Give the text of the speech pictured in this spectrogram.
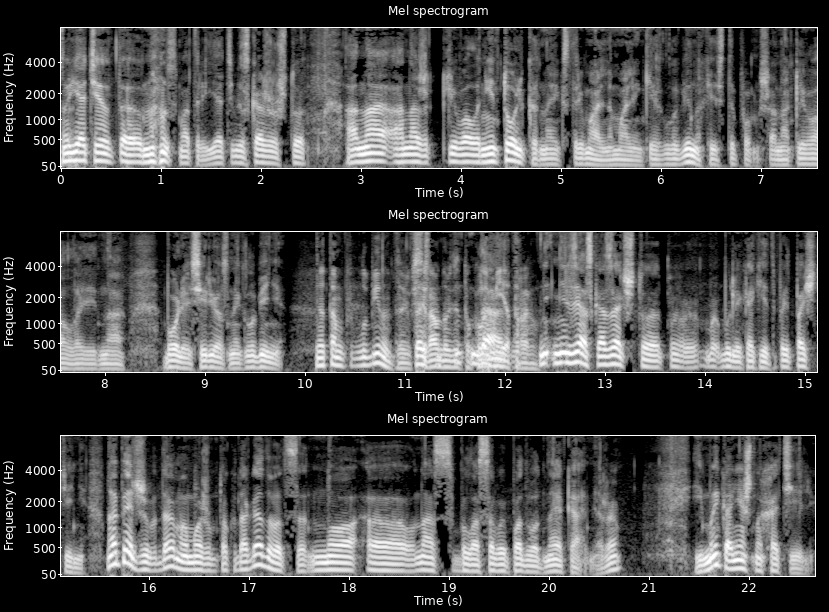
Ну, я тебе, ну, смотри, я тебе скажу, что она, она же клевала не только на экстремально маленьких глубинах, если ты помнишь, она клевала и на более серьезной глубине. Но там глубины-то все равно где-то около да, метра. Нельзя сказать, что были какие-то предпочтения. Но опять же, да, мы можем только догадываться, но э, у нас была с собой подводная камера. И мы, конечно, хотели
